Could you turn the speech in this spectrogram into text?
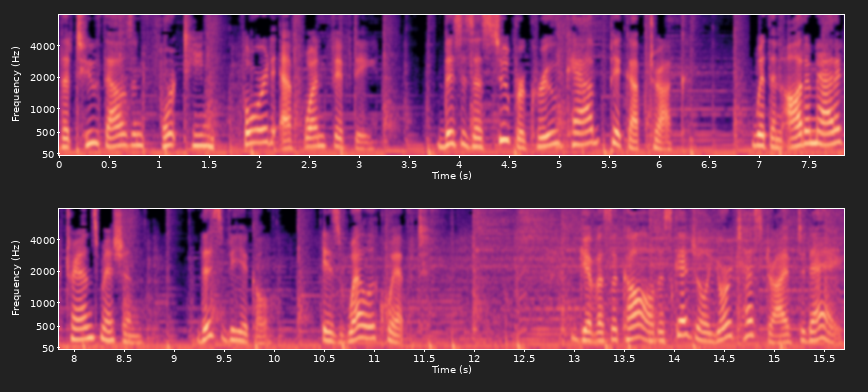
the 2014 Ford F-150. This is a Super Crew cab pickup truck with an automatic transmission. This vehicle is well equipped. Give us a call to schedule your test drive today.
